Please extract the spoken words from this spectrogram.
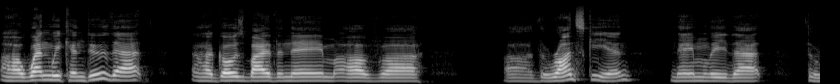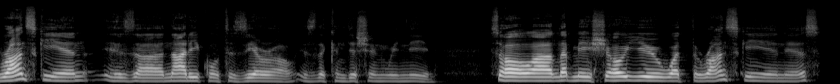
Uh, when we can do that uh, goes by the name of uh, uh the Wronskian, namely that the Wronskian is uh, not equal to 0 is the condition we need. So uh, let me show you what the Wronskian is.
